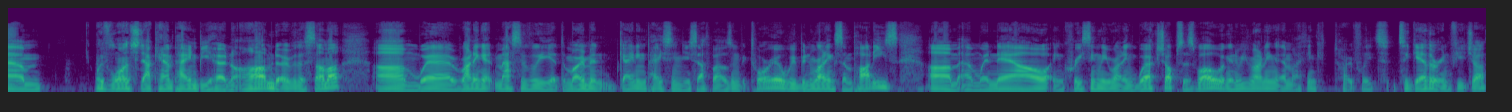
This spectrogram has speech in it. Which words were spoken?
Um, We've launched our campaign, Be Heard Not Harmed, over the summer. Um, we're running it massively at the moment, gaining pace in New South Wales and Victoria. We've been running some parties, um, and we're now increasingly running workshops as well. We're going to be running them, I think, hopefully t- together in future.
